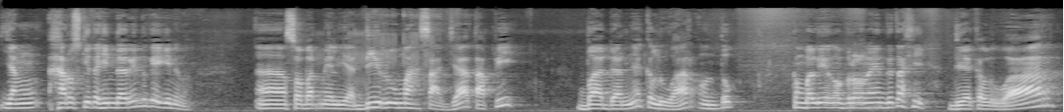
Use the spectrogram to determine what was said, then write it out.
Yang harus kita hindarin tuh kayak gini loh. Eh, sobat Melia di rumah saja tapi badannya keluar untuk kembali ngobrol nanti tadi dia keluar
